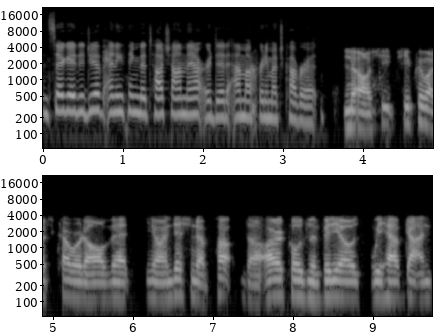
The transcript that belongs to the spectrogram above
And Sergey, did you have anything to touch on that, or did Emma pretty much cover it? No, she she pretty much covered all of it. You know, in addition to pu- the articles and the videos, we have gotten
